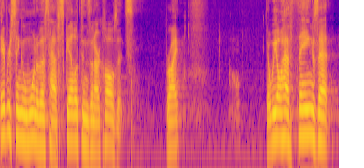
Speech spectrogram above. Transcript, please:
every single one of us have skeletons in our closets, right? That we all have things that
